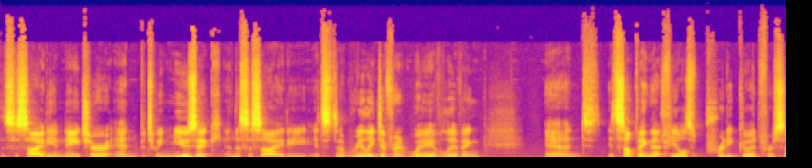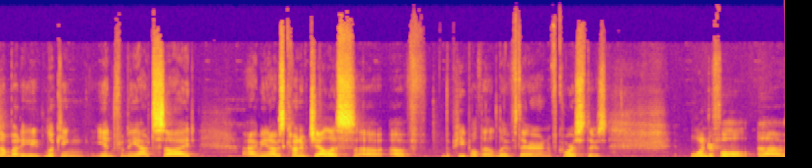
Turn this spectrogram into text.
the society and nature and between music and the society. It's a really different way of living. And it's something that feels pretty good for somebody looking in from the outside. I mean, I was kind of jealous uh, of the people that live there. And of course, there's wonderful uh,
